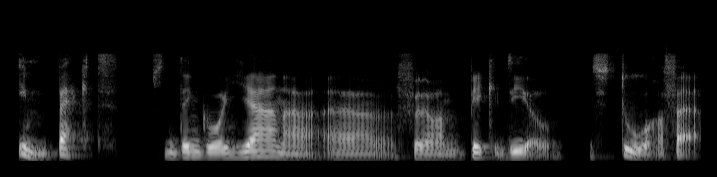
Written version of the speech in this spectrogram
impact. Så den går gärna uh, för en big deal, en stor affär.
